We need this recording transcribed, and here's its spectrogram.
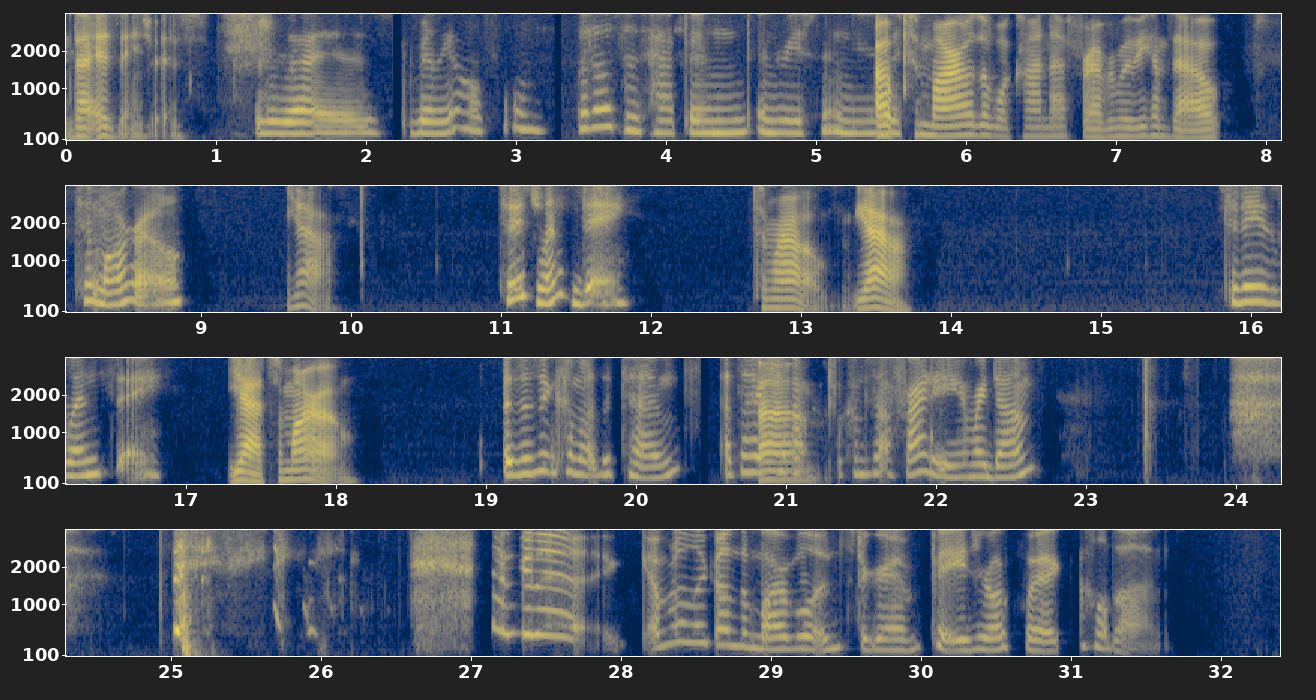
That is dangerous. That is really awful. What else has happened in recent news? Oh, tomorrow the Wakanda Forever movie comes out. Tomorrow. Yeah, Today's Wednesday. tomorrow. Yeah, Today's Wednesday. yeah, tomorrow. It doesn't come out the 10th. I thought it out- Um, it comes out Friday. Am I dumb? I'm gonna I'm gonna look on the Marvel Instagram page real quick. Hold on.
